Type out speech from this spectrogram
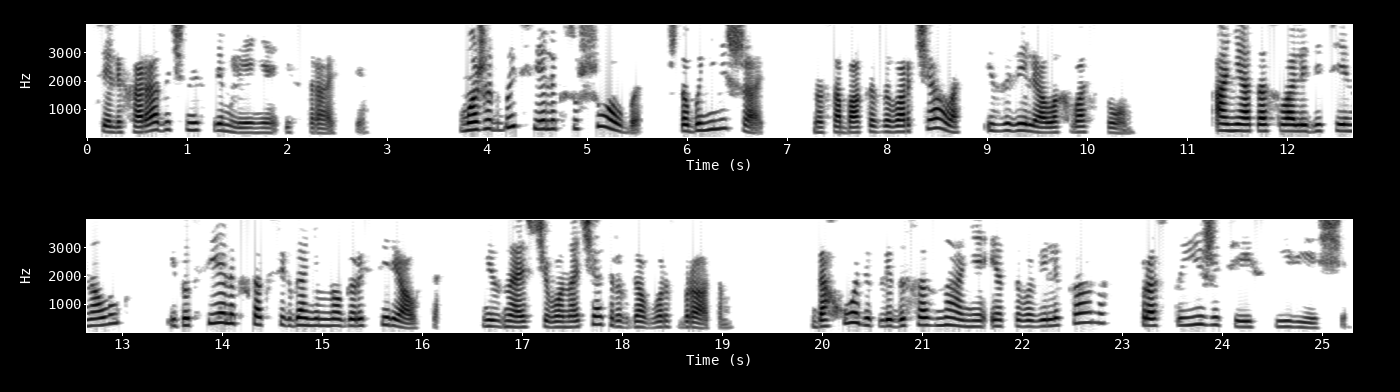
все лихорадочные стремления и страсти. Может быть, Феликс ушел бы, чтобы не мешать, но собака заворчала и завиляла хвостом. Они отослали детей на луг, и тут Феликс, как всегда, немного растерялся, не зная, с чего начать разговор с братом. Доходят ли до сознания этого великана простые житейские вещи?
